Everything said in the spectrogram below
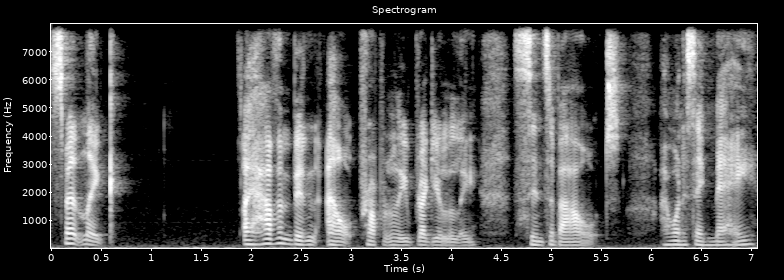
spent like I haven't been out properly regularly since about I want to say May,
